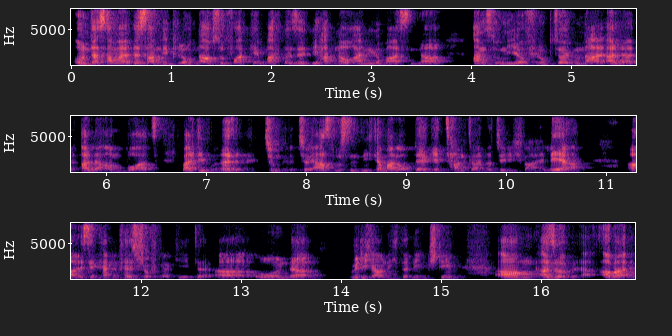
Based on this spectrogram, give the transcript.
Und das haben, wir, das haben die Piloten auch sofort gemacht. Also die hatten auch einigermaßen äh, Angst um ihr Flugzeug und alle, alle an Bord, weil die also zum, zuerst wussten sie nicht einmal, ob der getankt war. Natürlich war er leer. Äh, ist ja keine Feststoffrakete. Äh, und äh, würde ich auch nicht daneben stehen. Ähm, also, aber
